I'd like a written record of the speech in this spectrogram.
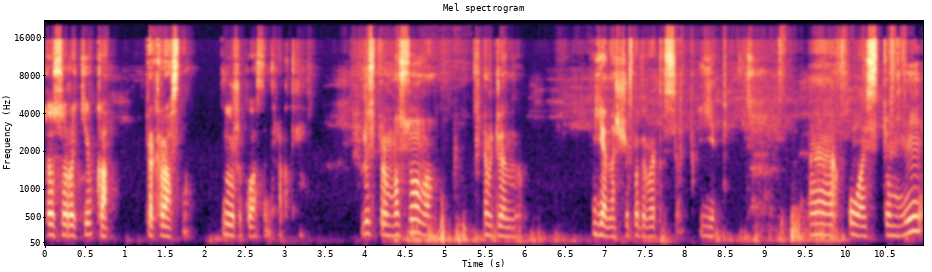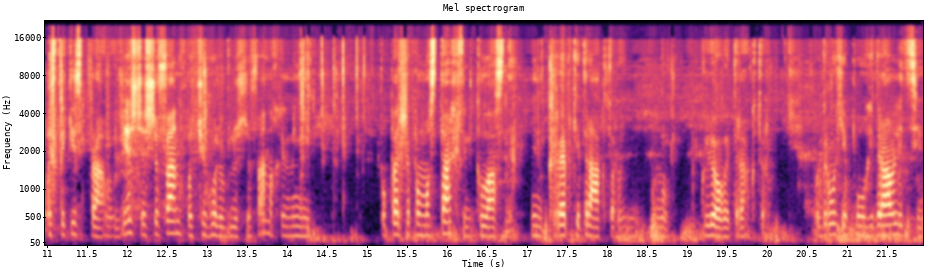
то сороківка прекрасна. Дуже класний трактор. Плюс примусова. Евджин. Є на що подивитися. Є. Е, ось тому ось такі справи. Є ще шифен, хоч чого люблю шифенах. Він мені, по-перше, по мостах він класний. Він крепкий трактор, ну, кльовий трактор. По-друге, по гідравліці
